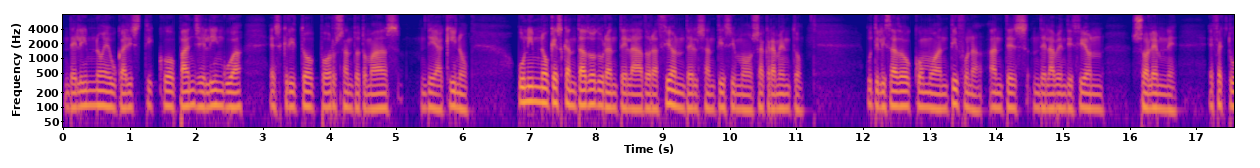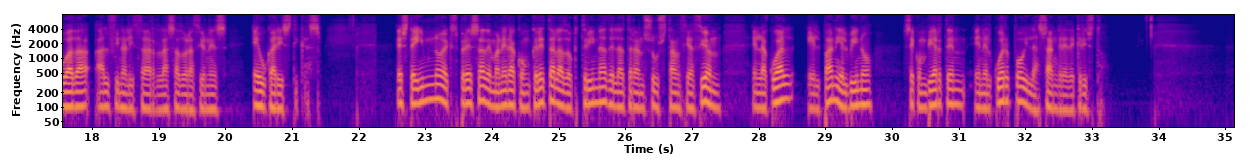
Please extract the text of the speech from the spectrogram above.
del himno eucarístico Pange Lingua, escrito por Santo Tomás de Aquino, un himno que es cantado durante la adoración del Santísimo Sacramento, utilizado como antífona antes de la bendición solemne, efectuada al finalizar las adoraciones eucarísticas. Este himno expresa de manera concreta la doctrina de la transubstanciación, en la cual el pan y el vino se convierten en el cuerpo y la sangre de Cristo.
